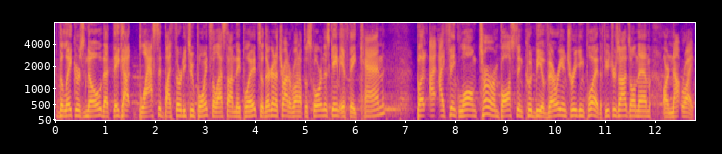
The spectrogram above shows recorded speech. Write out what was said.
the Lakers know that they got blasted by 32 points the last time they played, so they're going to try to run up the score in this game if they can. But I, I think long term, Boston could be a very intriguing play. The futures odds on them are not right.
